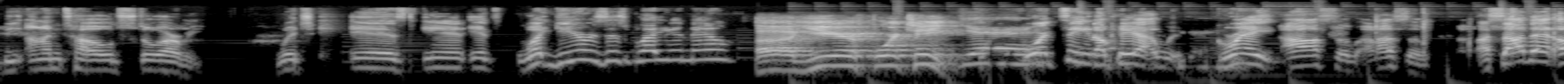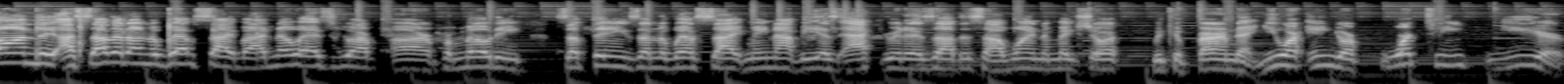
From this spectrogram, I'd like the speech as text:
The Untold Story, which is in its what year is this play in now? Uh, year 14. Yeah. 14. Okay, great, awesome, awesome. I saw that on the I saw that on the website, but I know as you are, are promoting some things on the website may not be as accurate as others. So I wanted to make sure we confirm that you are in your 14th year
